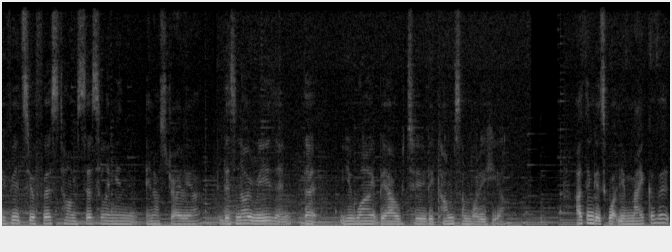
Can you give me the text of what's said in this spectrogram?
If it's your first time settling in, in Australia, there's no reason that you won't be able to become somebody here. I think it's what you make of it.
